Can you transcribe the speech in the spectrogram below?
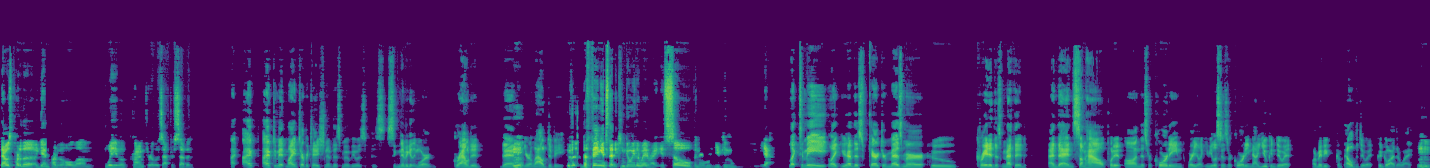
That was part of the again part of the whole um wave of crime thrillers after Seven. I, I I have to admit, my interpretation of this movie was is significantly more grounded then Mhm. you're allowed to be. The, the thing is that it can go either way, right? It's so open ended. You can, yeah, Like to me, like you have this character Mesmer who created this method and then somehow put it on this recording where you like if you listen to this recording, now you can do it, or maybe compelled to do it. Could go either way. hmm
